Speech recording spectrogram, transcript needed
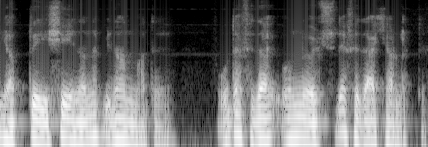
yaptığı işe inanıp inanmadığı. O da feda, onun ölçüsü de fedakarlıktır.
